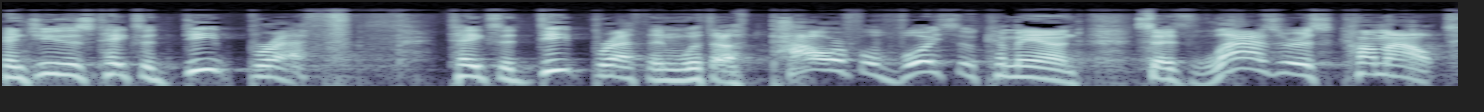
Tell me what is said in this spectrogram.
and Jesus takes a deep breath takes a deep breath and with a powerful voice of command says, Lazarus, come out.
